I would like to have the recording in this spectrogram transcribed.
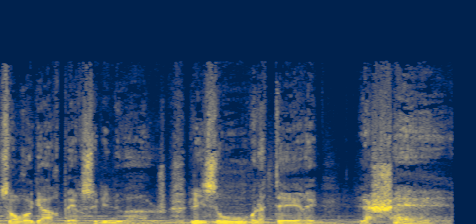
Son regard perce les nuages, les ombres, la terre et la chair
